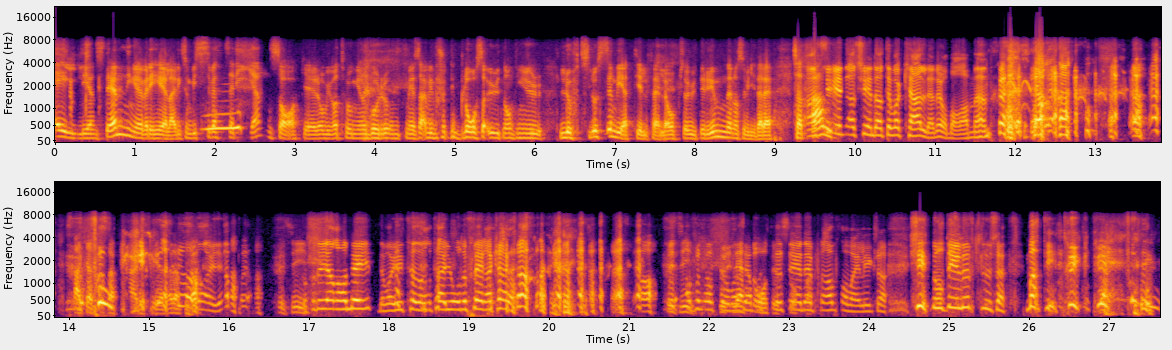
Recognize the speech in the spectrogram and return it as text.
alien-stämning över det hela. Liksom, vi svetsade igen saker och vi var tvungna att gå runt med så här, vi försökte blåsa ut någonting ur luftslussen vid ett tillfälle, också ut i rymden och så vidare. Så att Ah, allt... synd, synd att det var Kalle då bara, men... Stackars bara, japp, Då Precis. får du göra en ny. Det var ju tur att han gjorde flera karaktärer. Ja, precis. Ja, förlåt Thomas, jag måste se det framför mig liksom. Shit, nu är det luftslussen! Matti, tryck, tryck!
